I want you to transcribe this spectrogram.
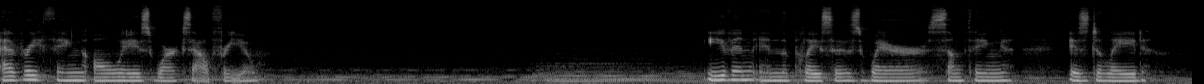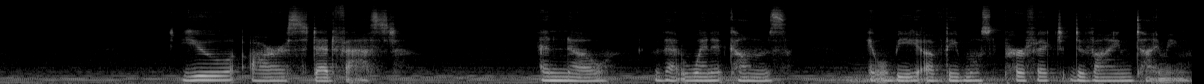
Everything always works out for you. Even in the places where something is delayed, you are steadfast and know that when it comes, it will be of the most perfect divine timing.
